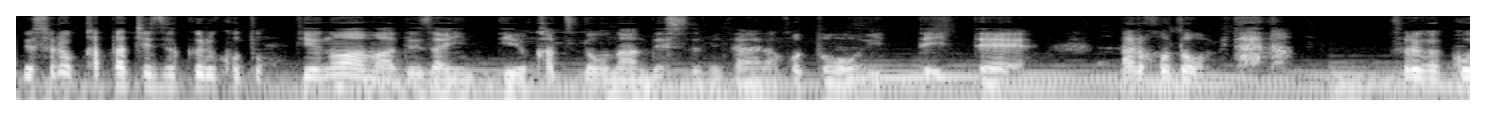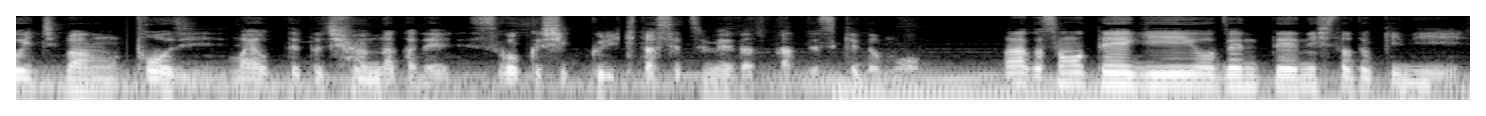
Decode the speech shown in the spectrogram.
で、それを形作ることっていうのは、まあデザインっていう活動なんです、みたいなことを言っていて、なるほど、みたいな。それがこう一番当時迷ってた自分の中ですごくしっくりきた説明だったんですけども、なんかその定義を前提にした時に、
